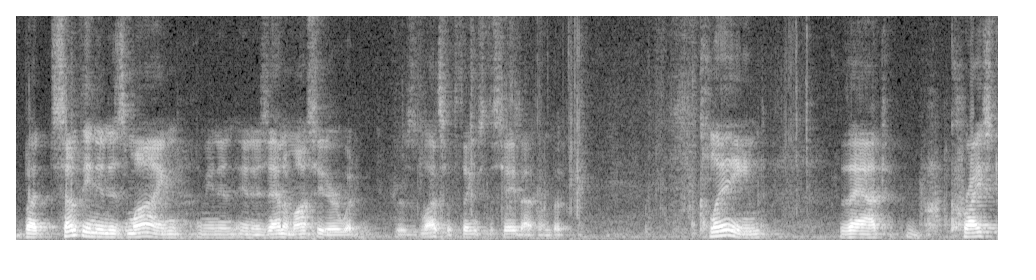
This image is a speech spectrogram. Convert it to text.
But something in his mind, I mean, in, in his animosity or what, there's lots of things to say about him, but claimed that Christ,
